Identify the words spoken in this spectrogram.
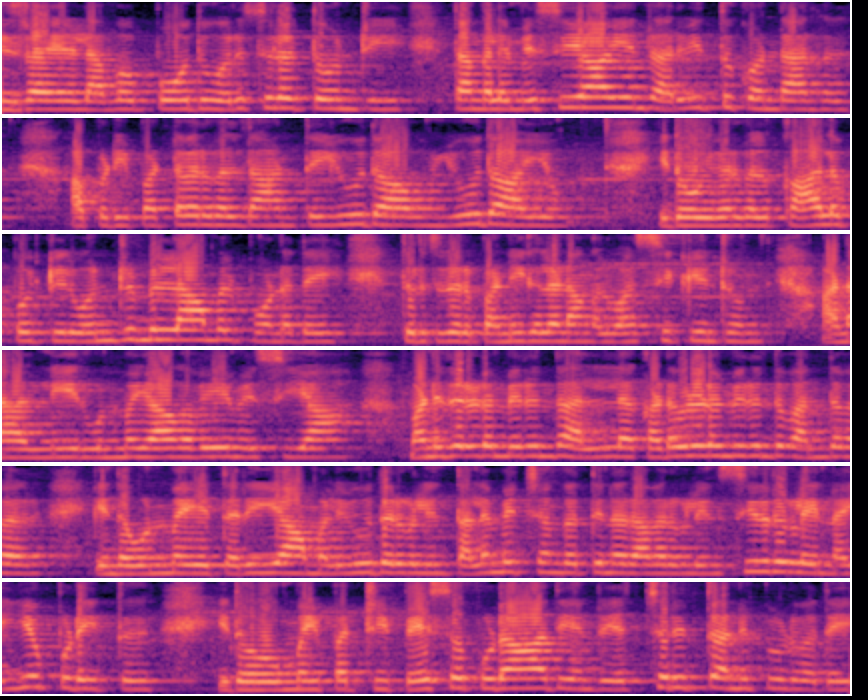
இஸ்ராயேல் அவ்வப்போது ஒரு சிலர் தோன்றி தங்களை மெஸ்ஸியா என்று அறிவித்துக் கொண்டார்கள். அப்படிப்பட்டவர்கள் தான் தெயூதாவும் யூதாயும். இதோ இவர்கள் காலப்போக்கில் ஒன்றுமில்லாமல் போனதை திருத்துதர் பணிகளை நாங்கள் வாசிக்கின்றோம். ஆனால் நீர் உண்மையாகவே மெஸ்ஸியா மனிதரிடமிருந்து அல்ல கடவுளிடமிருந்து வந்தவர். இந்த உண்மையை தெரியாமல் யூதர்களின் தலைமைச் சங்கத்தினர் அவர்களின் சீடர்களை நையப்புடைத்து இதோ உம்மை பற்றி பேசக்கூடாது என்று எச்சரித்து அனுப்பிவிடுவதை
